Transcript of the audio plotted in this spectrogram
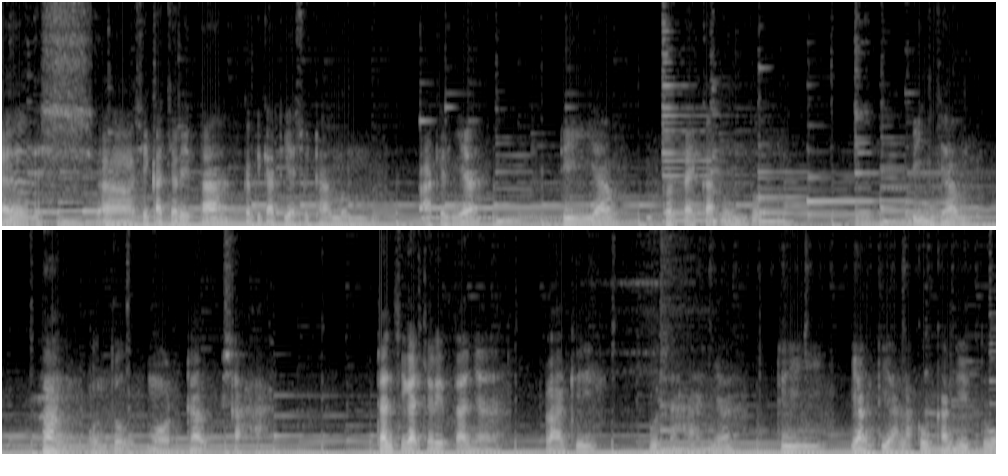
Eh, uh, singkat cerita ketika dia sudah mem, akhirnya dia bertekad untuk pinjam bank untuk modal usaha dan singkat ceritanya lagi usahanya di yang dia lakukan itu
